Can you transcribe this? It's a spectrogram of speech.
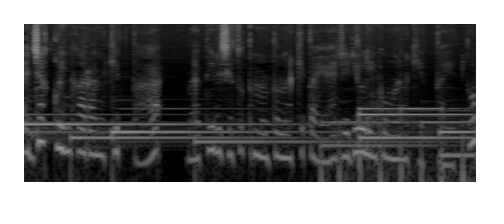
ajak lingkaran kita berarti di situ teman-teman kita ya. Jadi lingkungan kita itu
